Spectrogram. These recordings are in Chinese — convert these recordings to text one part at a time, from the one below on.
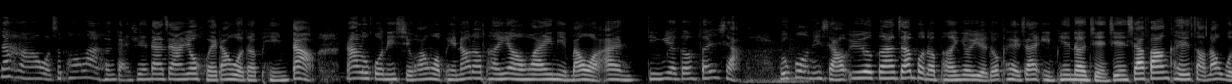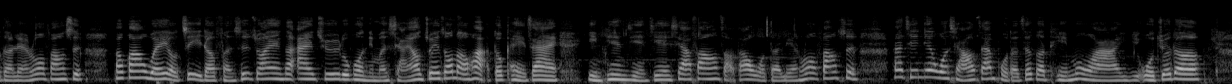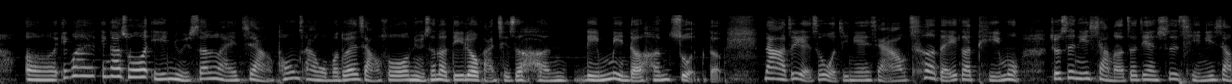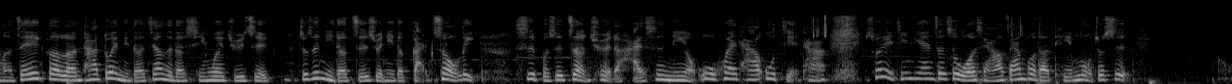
大家好，我是 Pola，很感谢大家又回到我的频道。那如果你喜欢我频道的朋友，欢迎你帮我按订阅跟分享。如果你想要预约个案占卜的朋友，也都可以在影片的简介下方可以找到我的联络方式，包括我也有自己的粉丝专页跟 IG，如果你们想要追踪的话，都可以在影片简介下方找到我的联络方式。那今天我想要占卜的这个题目啊，我觉得。呃，因为应该说，以女生来讲，通常我们都会讲说，女生的第六感其实很灵敏的、很准的。那这也是我今天想要测的一个题目，就是你想的这件事情，你想的这一个人，他对你的这样子的行为举止，就是你的直觉、你的感受力是不是正确的，还是你有误会他、误解他？所以今天这是我想要占卜的题目，就是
